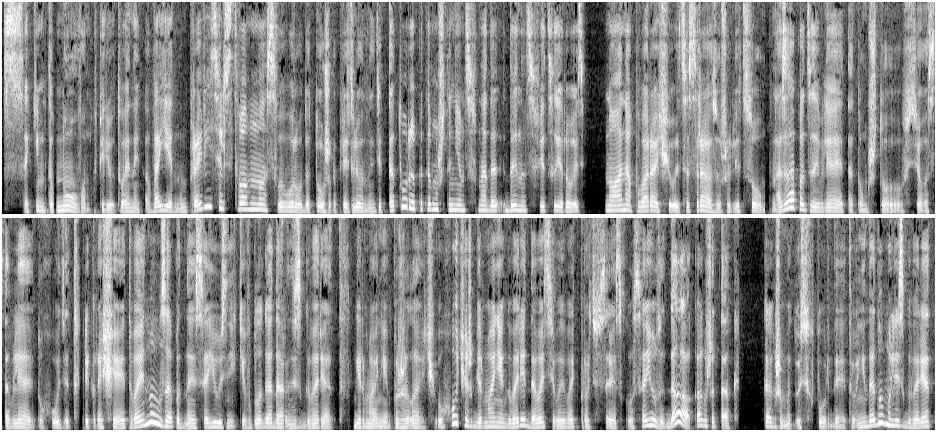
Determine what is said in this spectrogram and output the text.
с каким-то новым в период войны военным правительством, своего рода тоже определенной диктатурой, потому что немцев надо денацифицировать. Но она поворачивается сразу же лицом на Запад, заявляет о том, что все оставляет, уходит, прекращает войну. Западные союзники в благодарность говорят, Германия, пожелай, чего хочешь. Германия говорит, давайте воевать против Советского Союза. Да, как же так? Как же мы до сих пор до этого не додумались, говорят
